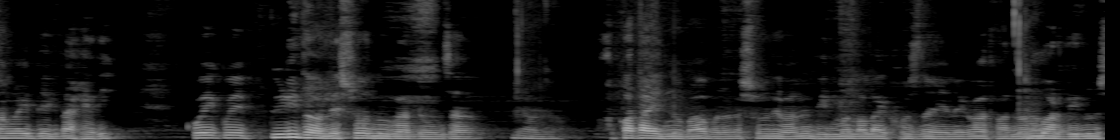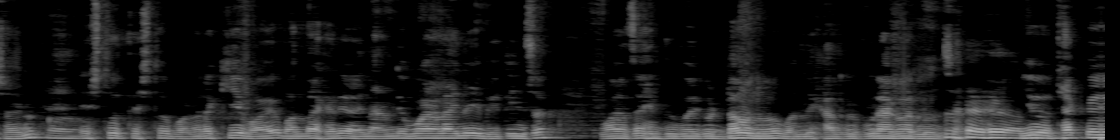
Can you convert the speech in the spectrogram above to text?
सँगै देख्दाखेरि कोही कोही पीडितहरूले सोध्नु गर्नुहुन्छ। कता हिँड्नुभयो भनेर सोध्यो भने भिमल्ललाई खोज्न हिँडेको अथवा नम्बर दिनुहोस् होइन। यस्तो त्यस्तो भनेर के भयो भन्दाखेरि होइन हामीले उहाँलाई नै भेटिन्छ। उहाँ चाहिँ दुबईको डन हो भन्ने खालको कुरा गर्नुहुन्छ। यो ठ्याक्कै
